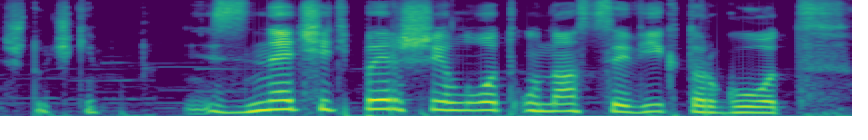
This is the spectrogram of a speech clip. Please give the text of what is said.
штучки. Значить, перший лот у нас це Віктор Гот.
